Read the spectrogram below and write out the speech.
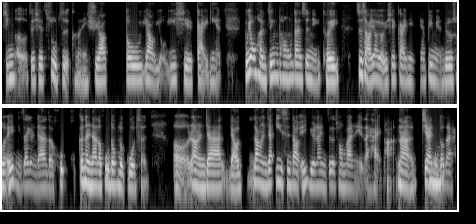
金额这些数字，可能需要都要有一些概念，不用很精通，但是你可以至少要有一些概念，避免就是说，哎，你在跟人家的互跟人家的互动的过程，呃，让人家了，让人家意识到，哎，原来你这个创办人也在害怕。那既然你都在。害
